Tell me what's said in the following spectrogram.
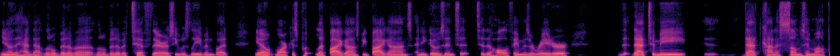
you know they had that little bit of a little bit of a tiff there as he was leaving but you know Marcus put let bygones be bygones and he goes into to the Hall of Fame as a Raider Th- that to me eh, that kind of sums him up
